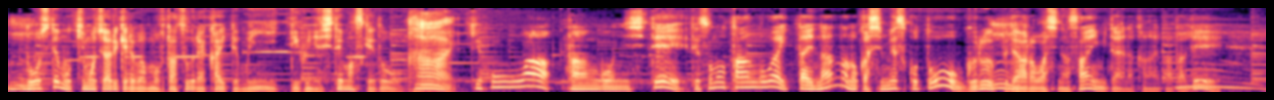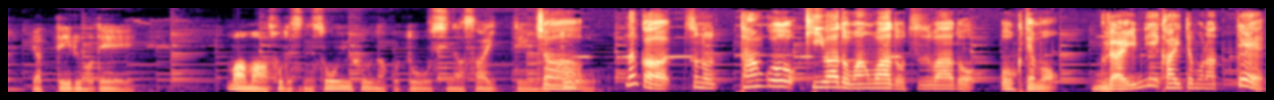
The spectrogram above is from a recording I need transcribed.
うん、どうしても気持ち悪ければもう二つぐらい書いてもいいっていうふうにはしてますけど、はい。基本は単語にして、で、その単語が一体何なのか示すことをグループで表しなさいみたいな考え方でやっているので、まあまあそうですね、そういうふうなことをしなさいっていうのと、なんか、その単語、キーワード、ワンワード、ツーワード多くてもぐらいに書いてもらって、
